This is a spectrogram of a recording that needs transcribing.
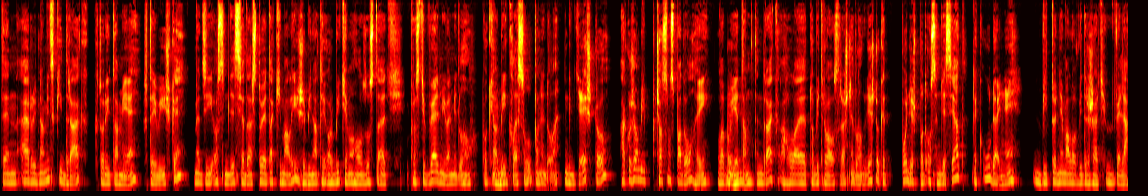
ten aerodynamický drak, ktorý tam je v tej výške, medzi 80 až 100 je taký malý, že by na tej orbite mohol zostať proste veľmi, veľmi dlho, pokiaľ mm. by klesol úplne dole. Kdežto Akože on by časom spadol, hej, lebo mm-hmm. je mhm. tam ten drak, ale to by trvalo strašne dlho. Kdežto keď pôjdeš pod 80, tak údajne by to nemalo vydržať veľa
